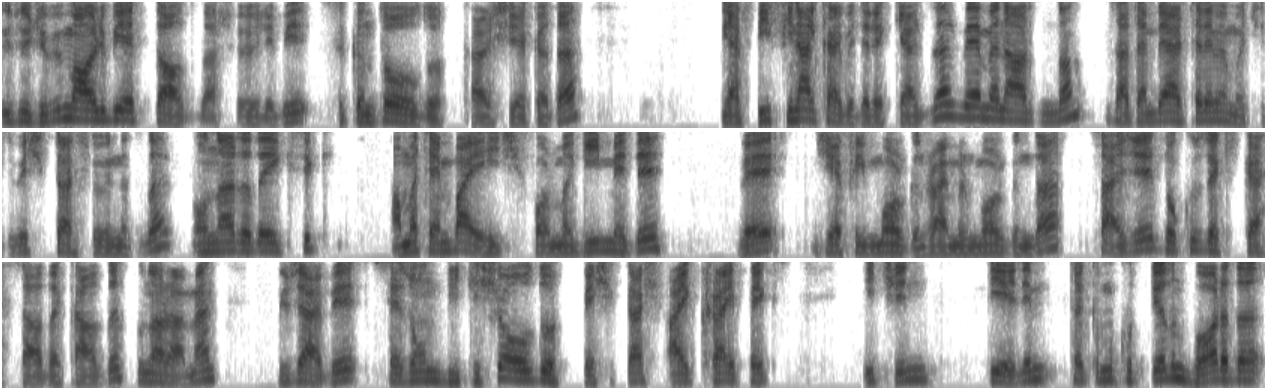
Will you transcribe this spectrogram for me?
üzücü bir mağlubiyet de aldılar. Öyle bir sıkıntı oldu Karşıyaka'da. Yani bir final kaybederek geldiler ve hemen ardından zaten bir erteleme maçıydı. Beşiktaş'la oynadılar. Onlarda da eksik ama Tembaye hiç forma giymedi ve Jeffrey Morgan, Reimer Morgan da sadece 9 dakika sahada kaldı. Buna rağmen güzel bir sezon bitişi oldu. Beşiktaş I Crypex için diyelim takımı kutlayalım. Bu arada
